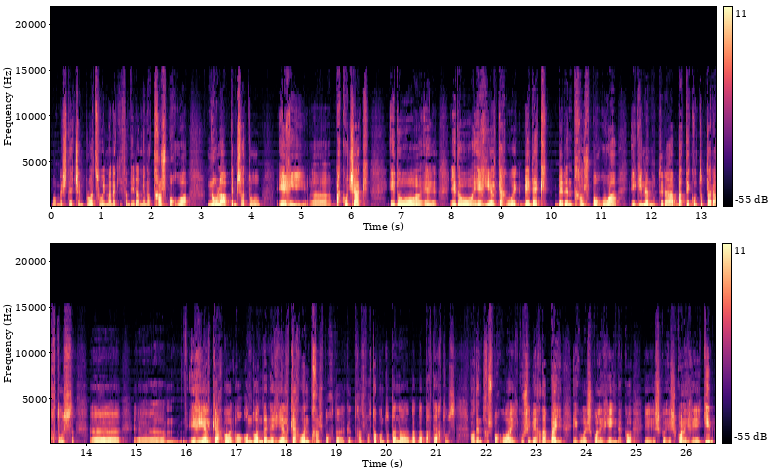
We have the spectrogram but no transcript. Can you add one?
Bon, beste txemploatzu emanak izan dira, mena transporgoa nola pentsatu, erri uh, bakotxak, edo, e, edo erri elkarguek bedek, beren transporgoa eginen dutera, bate kontutan hartuz, uh, uh, erri elkargo, onduan den erri elkargoen transporto, transporto kontutan uh, bate hartuz. Orden transporgoa ikusi behar da bai ego eskualeria indako, esko, eskualeria ikin,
